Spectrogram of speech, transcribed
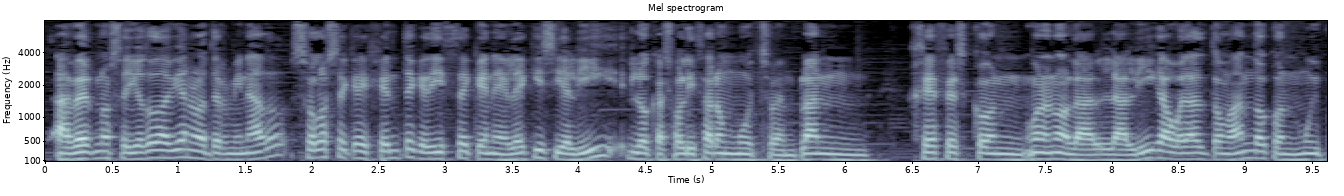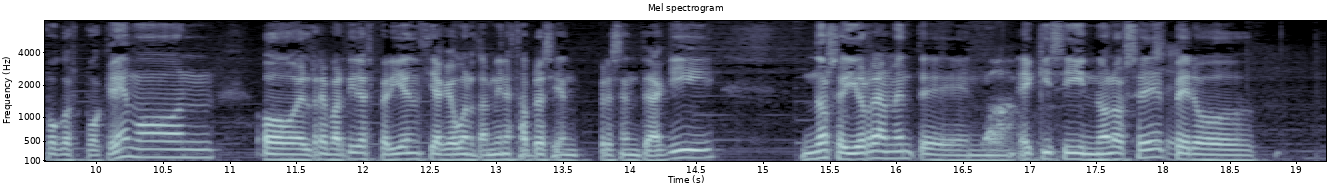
A ver, no sé, yo todavía no lo he terminado. Solo sé que hay gente que dice que en el X y el Y lo casualizaron mucho. En plan, jefes con. Bueno, no, la, la liga o el alto mando con muy pocos Pokémon. O el repartir experiencia, que bueno, también está presen- presente aquí. No sé, yo realmente en. X y no lo sé, Sí. pero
